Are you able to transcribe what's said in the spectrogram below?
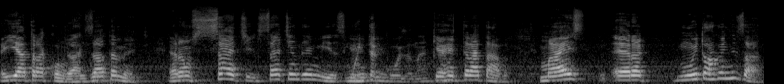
E a tracoma, Tracoma. exatamente. Eram sete, sete endemias que, Muita gente, coisa, né? que a gente tratava. Mas era muito organizado.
